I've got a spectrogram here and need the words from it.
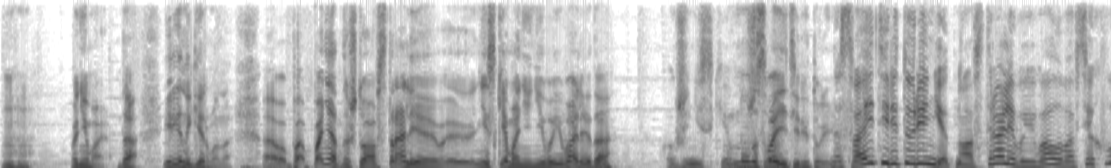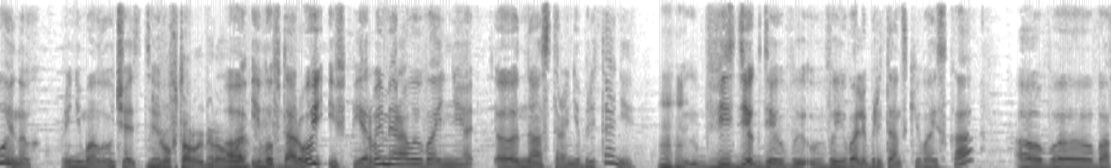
Мгм. Понимаю, да. Ирина Германовна, э, по- понятно, что Австралия, э, ни с кем они не воевали, да? Как же ни с кем. Ну, вы на что? своей территории. На своей территории нет, но Австралия воевала во всех войнах, принимала И участие. во Второй А, мировой. и во Второй, и в Первой мировой войне э, на стороне Британии. Мгм. Везде, где вы- воевали британские войска, а, в- в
